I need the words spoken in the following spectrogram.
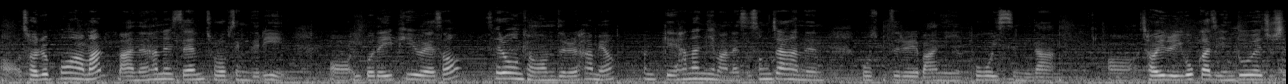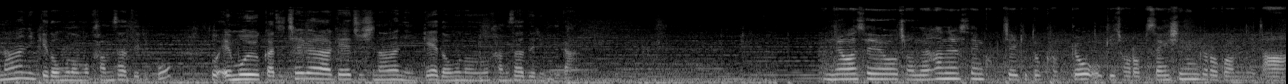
어, 저를 포함한 많은 하늘샘 졸업생들이 어, 이곳 APU에서 새로운 경험들을 하며 함께 하나님 안에서 성장하는 모습들을 많이 보고 있습니다. 어, 저희를 이곳까지 인도해 주신 하나님께 너무너무 감사드리고 또 MOU까지 체결하게 해주신 하나님께 너무너무 감사드립니다. 안녕하세요. 저는 하늘샘 국제기독학교 5기 졸업생 신은규라고 합니다.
